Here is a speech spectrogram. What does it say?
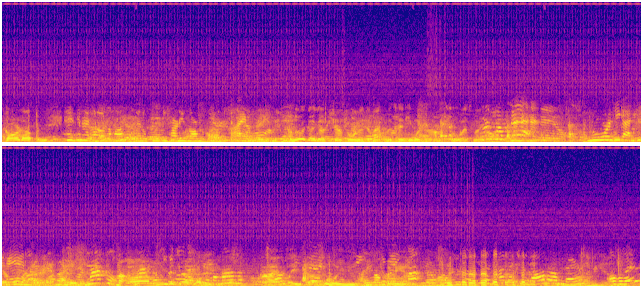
scarred up, and He's gonna go to the hospital because he hurt his arm before the fire. another guy got a chest wound at the back of his head. He went to the hospital last night. Lord, he got his hand. Michael, my arm. Did you get your brother from my mama? Oh, she said. Boy, you, your hand. I got your dollar over there. Over there?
